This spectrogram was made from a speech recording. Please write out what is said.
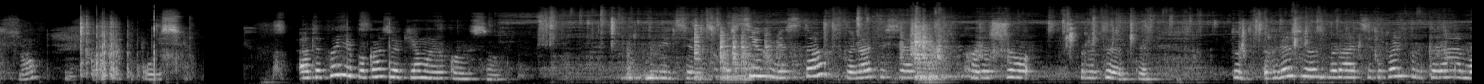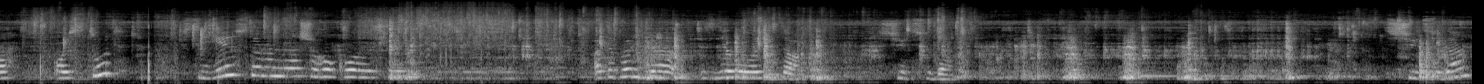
Все? Ось. А тепер я показую, як я мою колесо. Дивіться, в цих містах старайтеся хорошо протерти. Тут грязно збирається. Тепер протираємо ось тут, з цієї сторони нашого колеса. А тепер я зроблю ось так. Чуть сюди. Чуть сюди.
